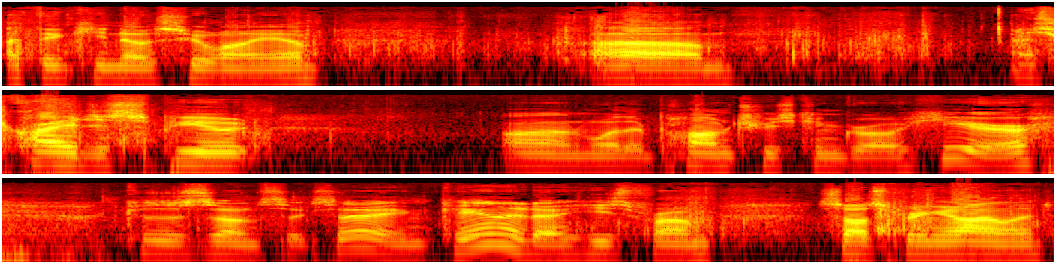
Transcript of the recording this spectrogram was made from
I think he knows who I am. Um, there's quite a dispute on whether palm trees can grow here, because it's zone 6A. In Canada, he's from Salt Spring Island,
